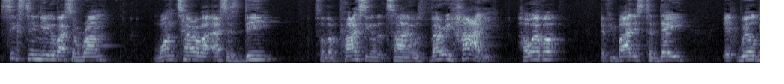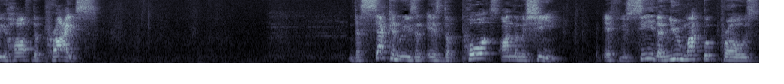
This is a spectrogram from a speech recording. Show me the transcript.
16 gigabytes of RAM, 1 terabyte SSD, so the pricing at the time was very high. However, if you buy this today, it will be half the price. The second reason is the ports on the machine. If you see the new MacBook Pros,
